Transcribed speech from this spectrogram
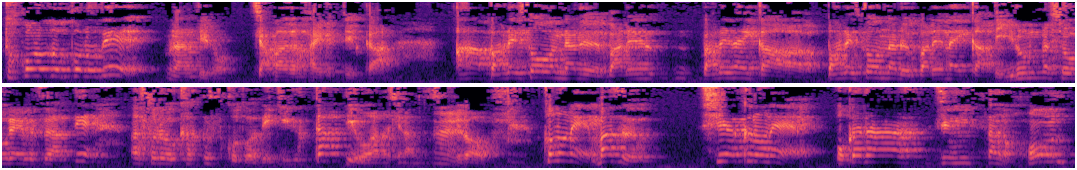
ところどころで、なんていうの、邪魔が入るっていうか、あ、バレそうになる、バレ、バレないか、バレそうになる、バレないかっていろんな障害物があって、まあ、それを隠すことができるかっていうお話なんですけど、うん、このね、まず、主役のね、岡田純一さんが本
